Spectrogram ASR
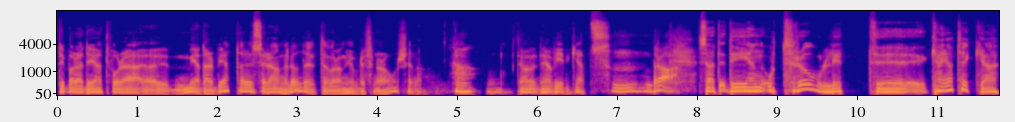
Det är bara det att våra eh, medarbetare ser annorlunda ut än vad de gjorde för några år sedan. Ja. Mm. Det, har, det har vidgats. Mm, bra. Så att det är en otroligt Eh, kan jag tycka,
